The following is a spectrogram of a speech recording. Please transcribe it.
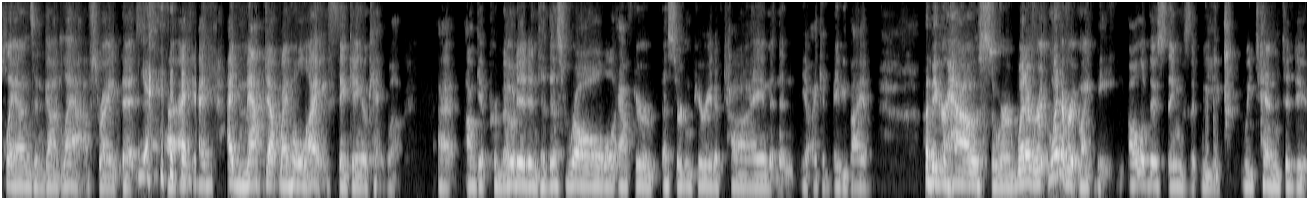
plans and God laughs," right? That yeah. I, I, I'd mapped out my whole life, thinking, okay, well, uh, I'll get promoted into this role after a certain period of time, and then you know I could maybe buy a, a bigger house or whatever it, whatever it might be. All of those things that we we tend to do,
